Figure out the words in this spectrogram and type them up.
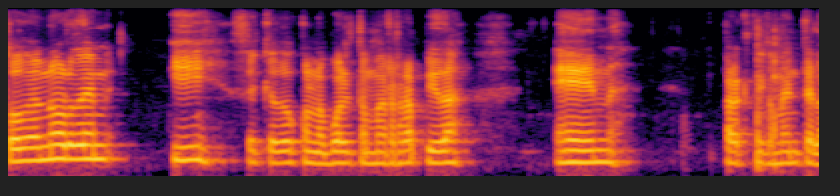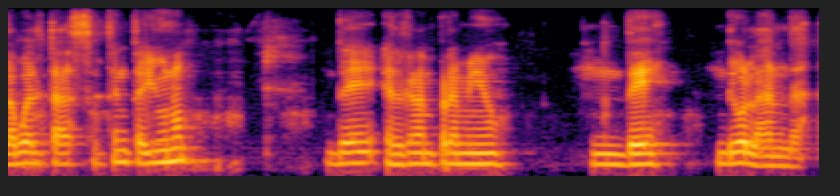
todo en orden y se quedó con la vuelta más rápida en prácticamente la vuelta 71 del Gran Premio de, de Holanda.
